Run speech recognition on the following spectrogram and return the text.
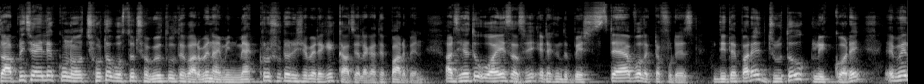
তো আপনি চাইলে কোনো ছোট বস্তুর ছবিও তুলতে পারবেন আই মিন ম্যাক্রো শুটার হিসেবে এটাকে কাজে লাগাতে পারবেন। আর যেহেতু ওয়াইএস আছে, এটা কিন্তু বেশ স্ট্যাবল একটা ফুটেজ দিতে পারে, দ্রুতও ক্লিক করে। এবং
